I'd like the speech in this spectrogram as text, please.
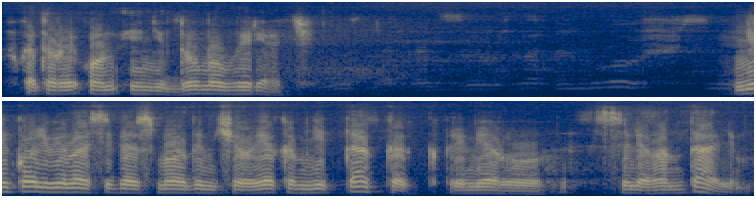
в который он и не думал нырять. Николь вела себя с молодым человеком не так, как, к примеру, с Леванталем.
